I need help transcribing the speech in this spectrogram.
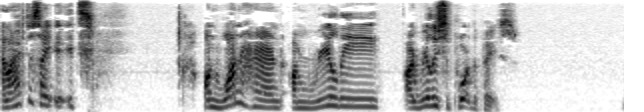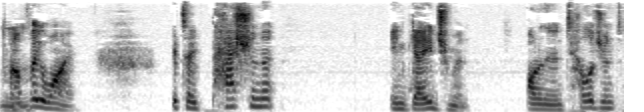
and I have to say, it's on one hand, I'm really, I really support the piece. And I'll tell you why. It's a passionate engagement on an intelligent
